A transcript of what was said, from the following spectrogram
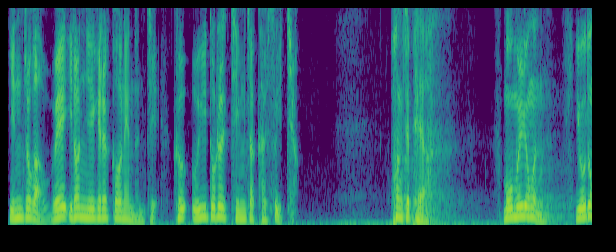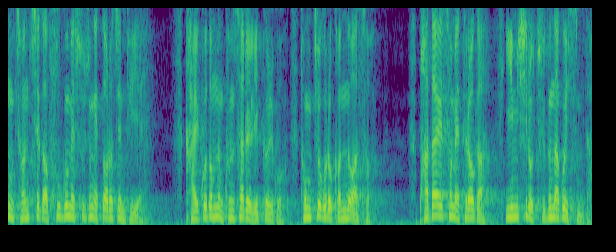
인조가 왜 이런 얘기를 꺼냈는지 그 의도를 짐작할 수 있죠. 황제폐하, 모물룡은 요동 전체가 후금의 수중에 떨어진 뒤에 갈 곳 없는 군사를 이끌고 동쪽으로 건너와서 바다의 섬에 들어가 임시로 주둔하고 있습니다.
